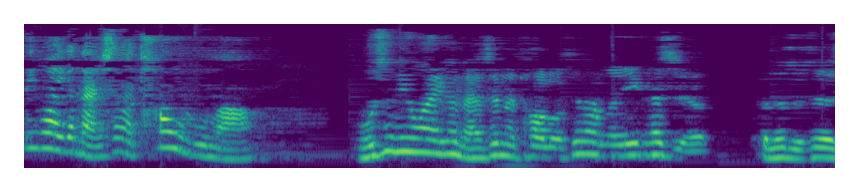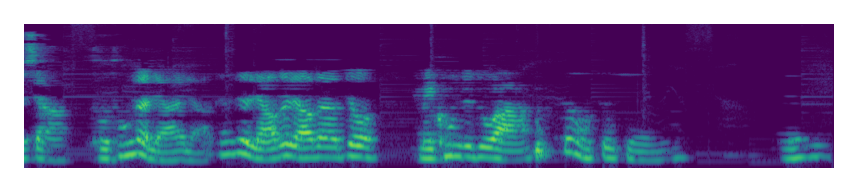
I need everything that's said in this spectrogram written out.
另外一个男生的套路吗？不是另外一个男生的套路，是他们一开始可能只是想普通的聊一聊，但是聊着聊着就没控制住啊，这种事情，嗯，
